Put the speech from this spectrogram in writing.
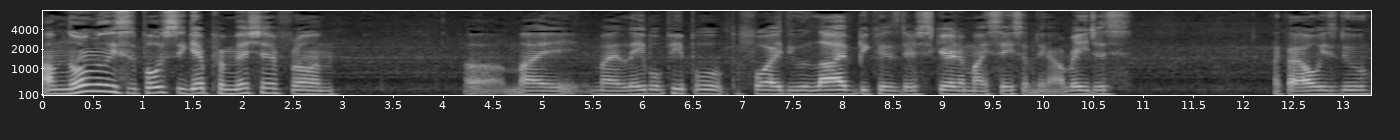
I'm normally supposed to get permission from uh, my my label people before I do live because they're scared I might say something outrageous, like I always do.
